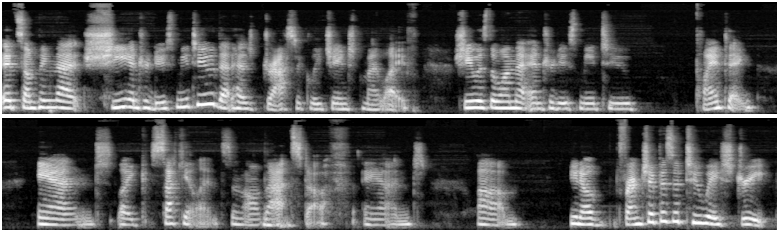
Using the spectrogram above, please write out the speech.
it's something that she introduced me to that has drastically changed my life. She was the one that introduced me to planting and like succulents and all that stuff. And, um, you know, friendship is a two way street.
